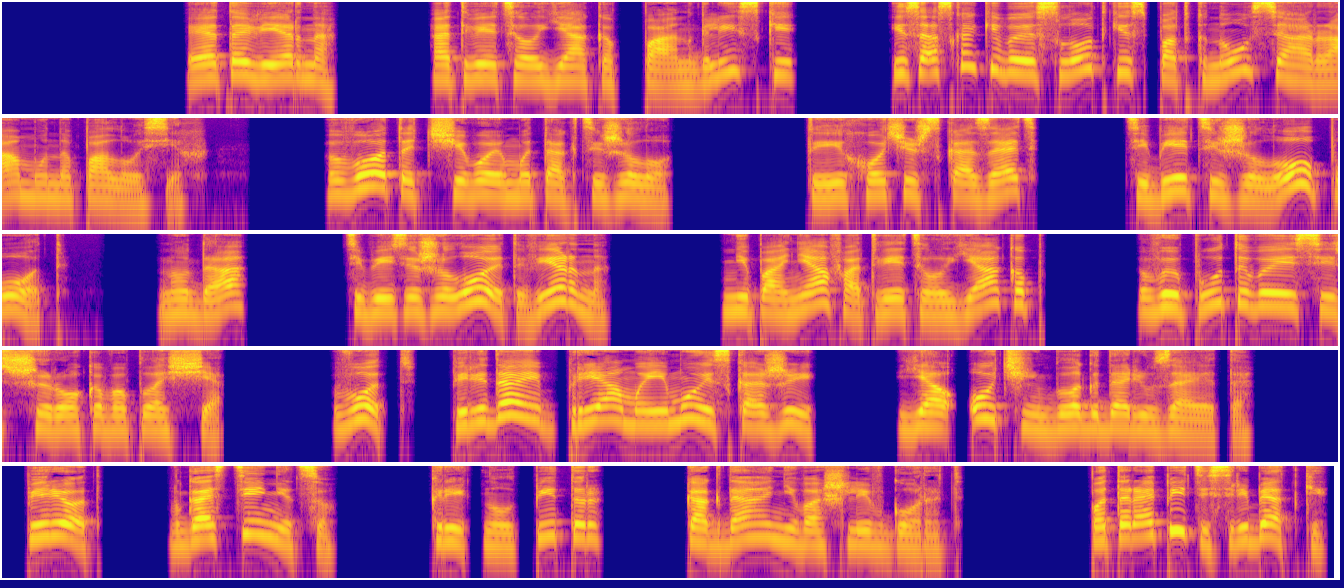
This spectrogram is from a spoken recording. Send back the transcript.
«Это верно», — ответил Якоб по-английски и, соскакивая с лодки, споткнулся о раму на полосьях. Вот от чего ему так тяжело. Ты хочешь сказать, тебе тяжело, Пот?» «Ну да, тебе тяжело, это верно?» Не поняв, ответил Якоб, выпутываясь из широкого плаща. «Вот, передай прямо ему и скажи, я очень благодарю за это. Вперед, в гостиницу!» — крикнул Питер, когда они вошли в город. «Поторопитесь, ребятки!»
